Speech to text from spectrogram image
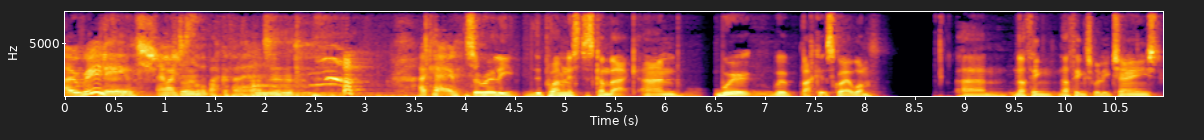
Oh, really? Yes. Oh, I just So- saw the back of her head. okay. So really, the prime minister's come back, and we're we're back at square one. Um, nothing nothing's really changed.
